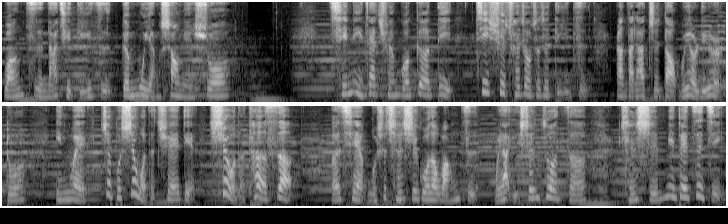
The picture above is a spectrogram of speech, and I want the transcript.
王子拿起笛子，跟牧羊少年说：“请你在全国各地继续吹奏这支笛子，让大家知道我有驴耳朵。”因为这不是我的缺点，是我的特色。而且我是诚实国的王子，我要以身作则，诚实面对自己。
